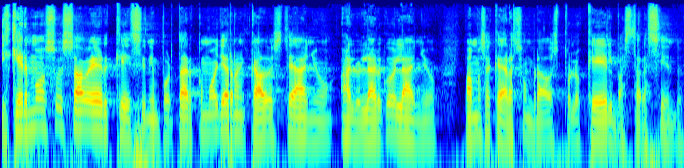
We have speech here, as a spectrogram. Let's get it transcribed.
Y qué hermoso es saber que sin importar cómo haya arrancado este año, a lo largo del año vamos a quedar asombrados por lo que Él va a estar haciendo.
